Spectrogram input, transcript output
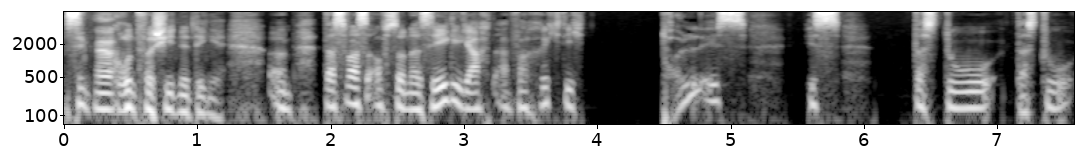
es sind Ja. grundverschiedene Dinge. Ähm, das, was auf so einer Segelyacht einfach richtig toll ist, ist, dass du, dass du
